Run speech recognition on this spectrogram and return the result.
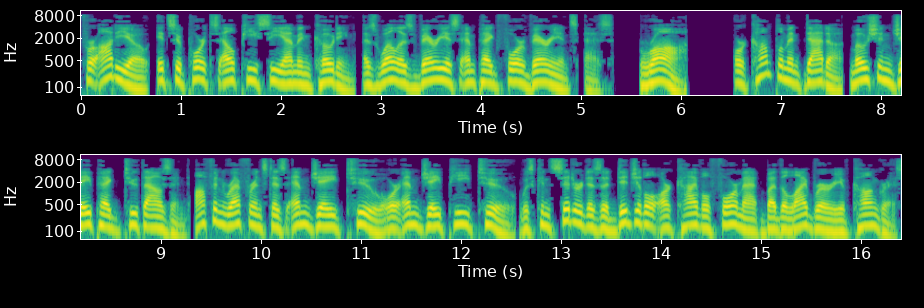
For audio, it supports LPCM encoding, as well as various MPEG-4 variants, as RAW or complement data. Motion JPEG 2000, often referenced as MJ2 or MJP2, was considered as a digital archival format by the Library of Congress.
